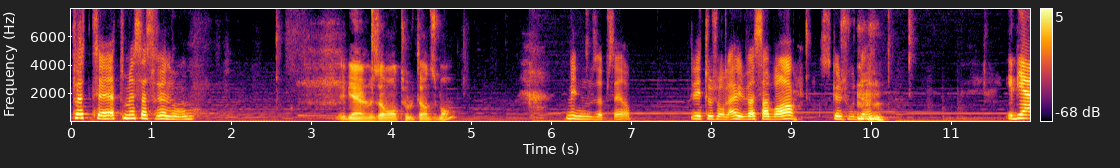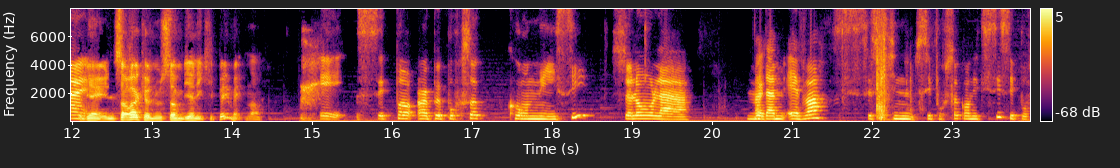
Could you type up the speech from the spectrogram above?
Peut-être, mais ça serait long. Eh bien, nous avons tout le temps du monde. Mais il nous observe. Il est toujours là, il va savoir ce que je vous donne. Eh bien, Eh bien, il saura que nous sommes bien équipés maintenant. et c'est pas un peu pour ça qu'on est ici? Selon la Madame Eva, c'est ce pour ça qu'on est ici, c'est pour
